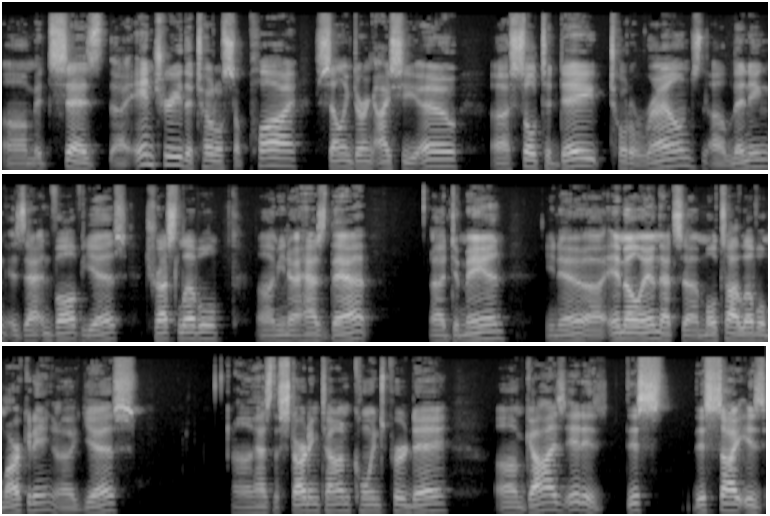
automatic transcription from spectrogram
Um, it says the entry, the total supply, selling during ICO, uh, sold to date, total rounds, uh, lending, is that involved? Yes. Trust level, um, you know, it has that. Uh, demand, you know, uh, MLM, that's uh, multi-level marketing, uh, yes. has the starting time, coins per day. Um, guys, it is, this this site is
